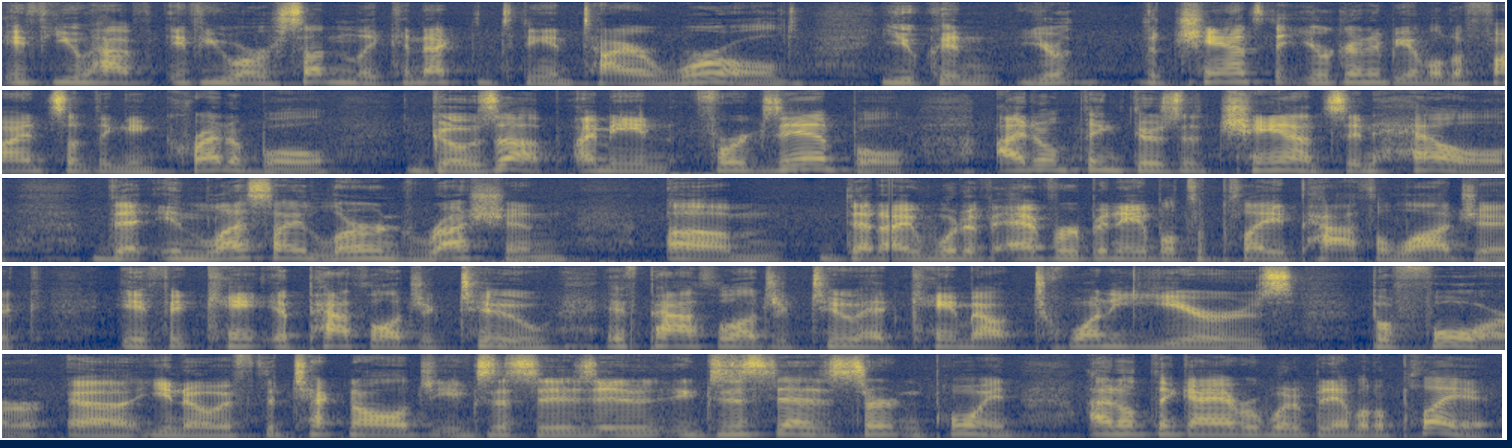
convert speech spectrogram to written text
If you have if you are suddenly connected to the entire world, you can you're the chance that you're going to be able to find something incredible goes up. I mean, for example, I don't think there's a chance in hell that unless I learned Russian, um, that I would have ever been able to play Pathologic if it came, uh, Pathologic 2, if Pathologic 2 had came out 20 years before, uh, you know, if the technology existed, it existed at a certain point, I don't think I ever would have been able to play it.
